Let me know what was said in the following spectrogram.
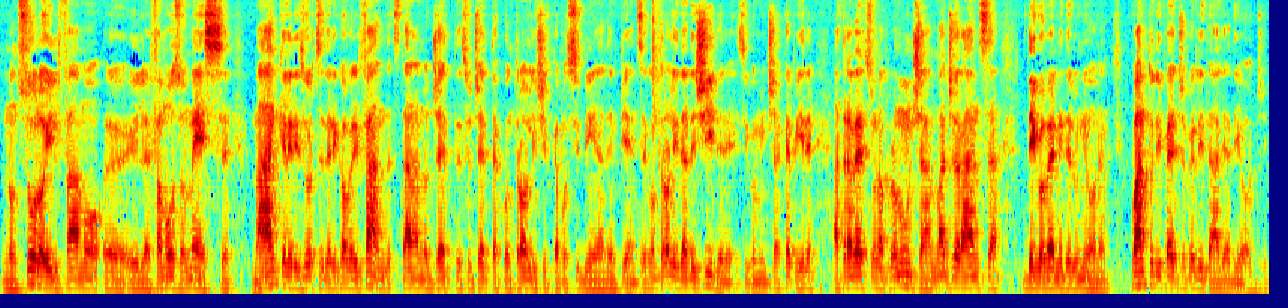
non solo il, famo, eh, il famoso MES, ma anche le risorse del Recovery Fund saranno oggetto, soggette a controlli circa possibili inadempienze, controlli da decidere, si comincia a capire, attraverso una pronuncia a maggioranza dei governi dell'Unione. Quanto di peggio per l'Italia di oggi.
